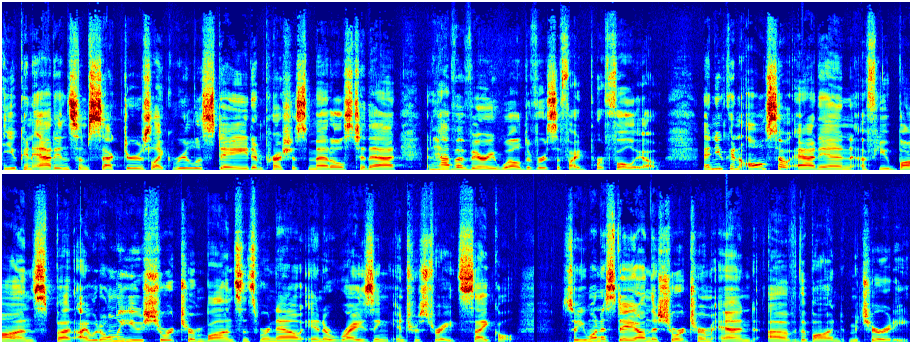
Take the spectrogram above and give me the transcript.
You can add in some sectors like real estate and precious metals to that and have a very well diversified portfolio. And you can also add in a few bonds, but I would only use short term bonds since we're now in a rising interest rate cycle. So you want to stay on the short term end of the bond maturity.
